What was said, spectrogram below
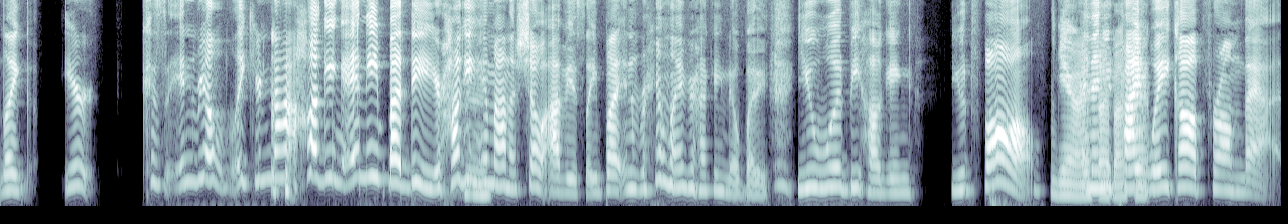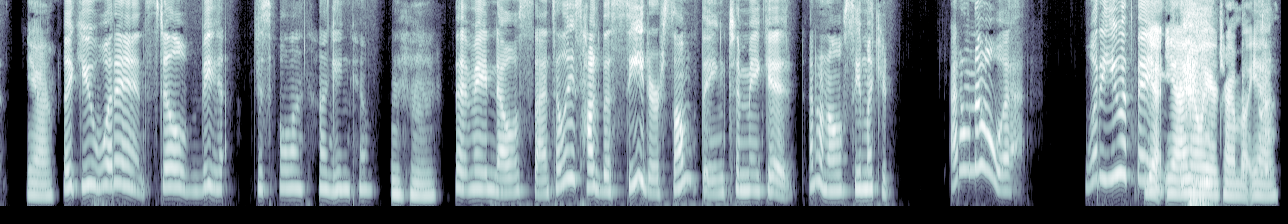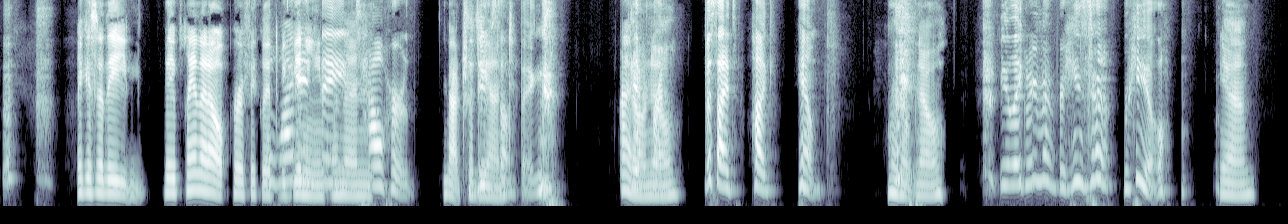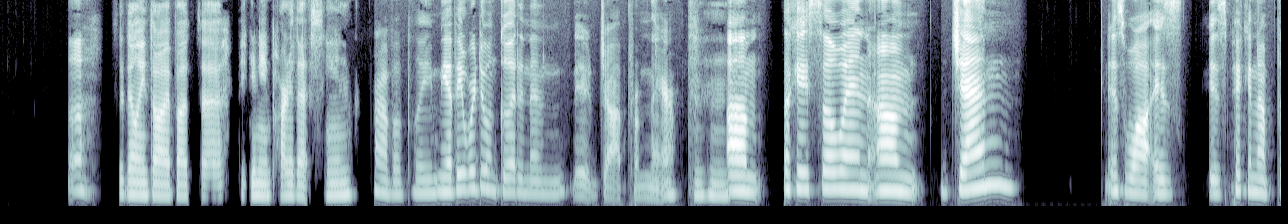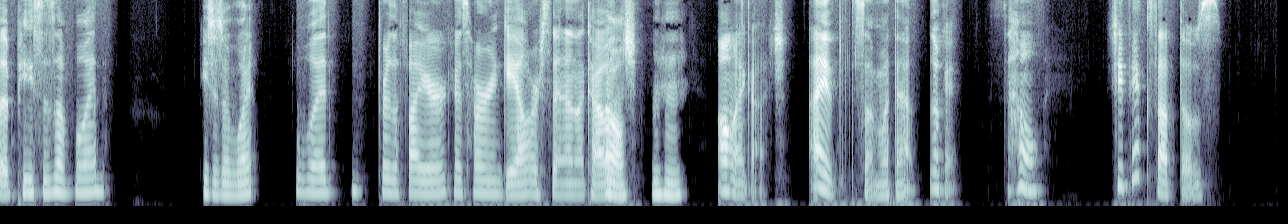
Like you're, because in real, like you're not hugging anybody. You're hugging him on the show, obviously, but in real life, you're hugging nobody. You would be hugging. You'd fall, Yeah. I and then you'd probably that. wake up from that. Yeah. Like you wouldn't still be just full on hugging him. Mhm. That made no sense. At least hug the seat or something to make it, I don't know, seem like you're, I don't know. What do you think? Yeah, yeah, I know what you're talking about. Yeah. Like I said, they they planned that out perfectly at But the beginning and then tell her not to the end. something I don't know. besides hug him? I don't know. Be like, remember, he's not real. Yeah. Ugh, So only thought about the beginning part of that scene. probably. Yeah, they were doing good and then it dropped from there. hmm Um, okay, so when um Jen is wa- is is picking up the pieces of wood, Pieces of what? wood for the fire because her and Gail are sitting on the Oh. couch. hmm Oh my gosh. I have something with that. Okay. So she picks up those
